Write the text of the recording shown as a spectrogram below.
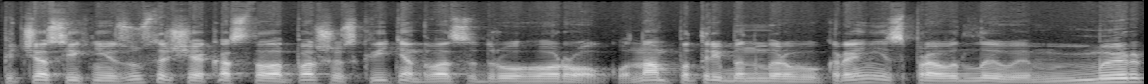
під час їхньої зустрічі, яка стала першою з квітня 22 року. Нам потрібен мир в Україні, справедливий мир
